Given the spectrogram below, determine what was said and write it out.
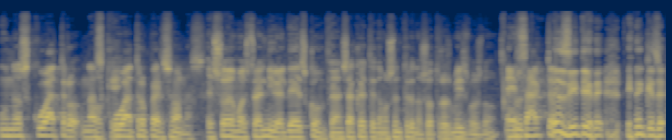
Unos cuatro, unas cuatro personas. Eso demuestra el nivel de desconfianza que tenemos entre nosotros mismos, ¿no? Exacto. Sí, tiene, tienen que ser.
